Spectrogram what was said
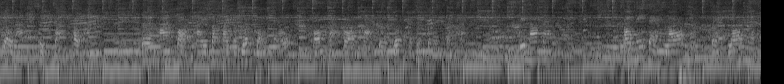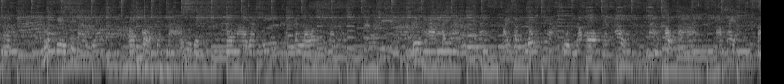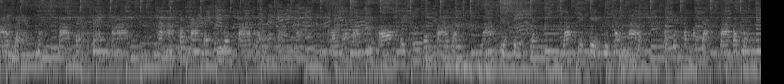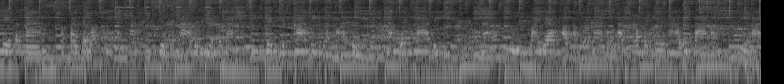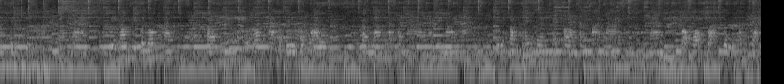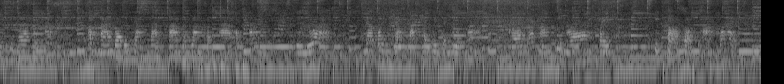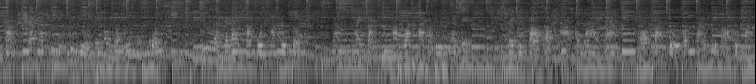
เที่ยวละสิบบาทเท่านั้น เดินทางปลอดภัยต้องไปกับรถสองแถว ของสากรการเดินรถกระตุ้นเป็นสำคัญพี่น้องนะตอนนี้แดดร้อนนะแดดร้อนเนี่ยมันรวดเร็วขึ้นมาแล้วตอนก่อนยังหนาวอยู่เลยพอมาวันนี้มันก็ร้อนขึ้นมาแล้วเดินทางไปไหนเนี่ยนะไปกับรถเนี่ยฝุ่นละอองจะ เข้าหน้าเข้าตาทำให้ตาแสบนะตาแสบแสบตา ถ้าหากต้องการจะซื้อแว่นตาของแนะนำนะขอแนะนำที่น้องไปซื้อแว่นตาจากร้านเสียเกตนะร้านเสียเกตอยู่ทางหน้าพระพุทธธรรมจักรบางประถมเจตนากับปัญจวัคคีย์ทั้งห้าอยู่หน้าโรงเรียน ใส่แล้วเข้ากับใบหน้าของท่านต้องไปซื้อหาแว่นตากันที่ร้านสียเกตนะพี่น้องที่คารพครับตอนนี้วัดท่ากระบือของเรากำลังพัฒนานะพี่น้องนะเราจะต้องใช้เงินใช้ทองกันมากมายนะก็ขอฝากดูน้ำใจพี่น้องทุกท่านต้องการบริจาคทรัพย์ตามกำลังศรัทธาของท่านหรือว่าจะบริจาคทรัพย์กันเป็นจำนวนมาก ขอแนะนำพี่น้องไปติดต่อสอบถามได้กับเจ้าหน้าที่ที่อยู่ในห้องวัตถุมงคลเพื่อจะได้ทำบุญทำบุญเสริมนะให้กับทางวัดท่ากระบือและเนี่ยไปติดต่อสอบถามกันได้นะขอฝากสู่ข้อใจพี่น้องทุกท่าน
